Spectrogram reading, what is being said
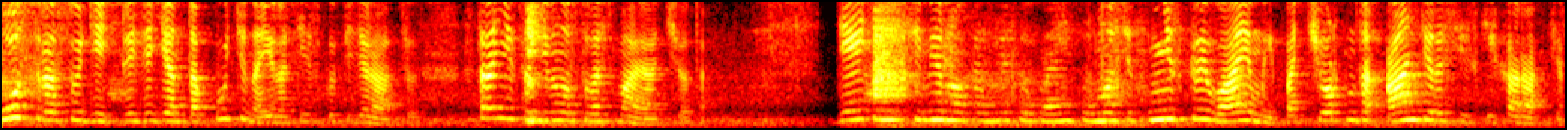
«Остро судить президента Путина и Российскую Федерацию». Страница 98 отчета. Деятельность Всемирного конгресса украинцев носит нескрываемый, подчеркнуто антироссийский характер.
